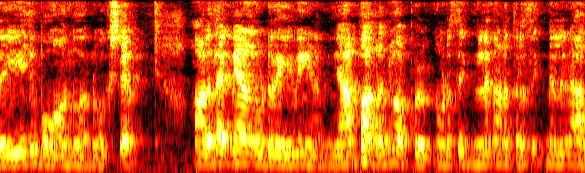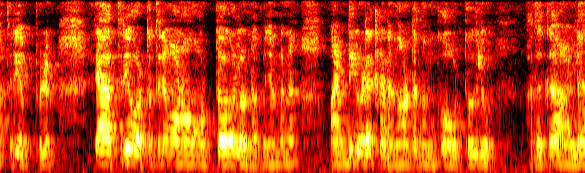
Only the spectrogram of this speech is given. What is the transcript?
ഡെയിലി പോകാമെന്ന് പറഞ്ഞു. പക്ഷെ ആൾ തന്നെയാണല്ലോ ഡ്രൈവ് ചെയ്യണം ഞാൻ പറഞ്ഞു അപ്പോഴും നമ്മുടെ സിഗ്നലിൽ നടത്തുന്ന സിഗ്നലിൽ രാത്രി എപ്പോഴും രാത്രി ഓട്ടത്തിന് പോണ ഓട്ടോകളുണ്ട്. അപ്പം ഞാൻ പറഞ്ഞു വണ്ടി ഇവിടെ കിടന്നോട്ടെ നമുക്ക് ഓട്ടോയിൽ പോകും അതൊക്കെ ആളുടെ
